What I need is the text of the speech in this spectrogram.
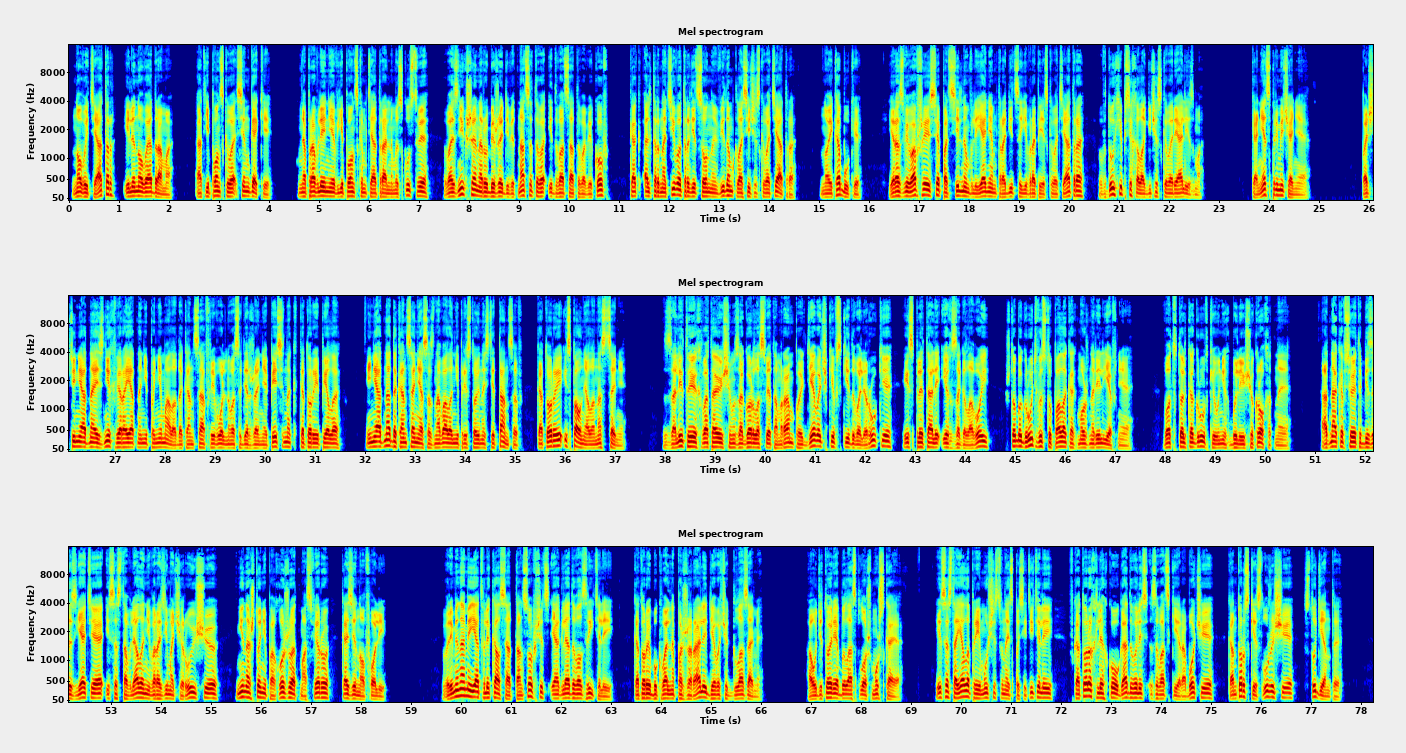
Новый театр или новая драма. От японского сингеки. Направление в японском театральном искусстве, возникшее на рубеже XIX и XX веков как альтернатива традиционным видам классического театра, но и кабуки, и развивавшаяся под сильным влиянием традиций европейского театра в духе психологического реализма. Конец примечания. Почти ни одна из них, вероятно, не понимала до конца фривольного содержания песенок, которые пела, и ни одна до конца не осознавала непристойности танцев, которые исполняла на сцене. Залитые хватающим за горло светом рампы, девочки вскидывали руки и сплетали их за головой, чтобы грудь выступала как можно рельефнее. Вот только грудки у них были еще крохотные. Однако все это без изъятия и составляло невыразимо чарующую, ни на что не похожую атмосферу казино Фоли. Временами я отвлекался от танцовщиц и оглядывал зрителей, которые буквально пожирали девочек глазами. Аудитория была сплошь мужская и состояла преимущественно из посетителей, в которых легко угадывались заводские рабочие, конторские служащие, студенты.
